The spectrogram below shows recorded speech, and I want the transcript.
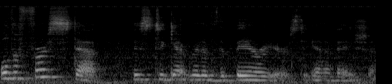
Well, the first step is to get rid of the barriers to innovation.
